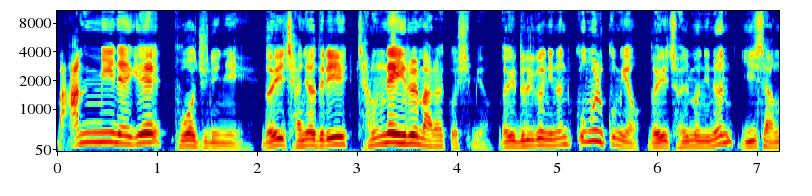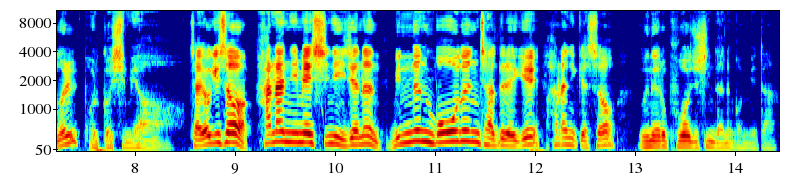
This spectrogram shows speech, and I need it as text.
만민에게 부어주리니 너희 자녀들이 장래 일을 말할 것이며 너희 늙은이는 꿈을 꾸며 너희 젊은이는 이상을 볼 것이며 자 여기서 하나님의 신이 이제는 믿는 모든 자들에게 하나님께서 은혜로 부어주신다는 겁니다.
